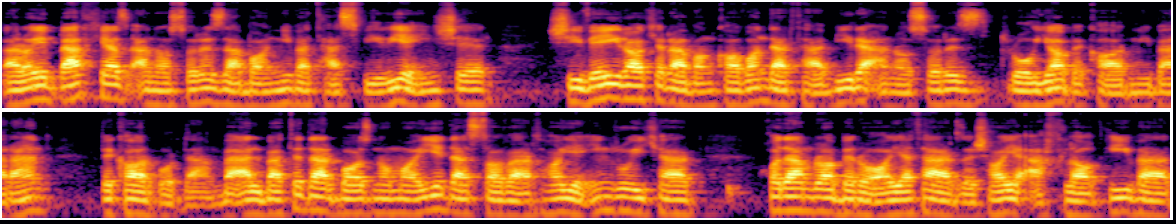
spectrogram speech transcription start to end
برای برخی از عناصر زبانی و تصویری این شعر شیوه ای را که روانکاوان در تعبیر عناصر رویا به کار می‌برند به کار بردم و البته در بازنمایی دستاوردهای این روی کرد خودم را به رعایت ارزشهای اخلاقی و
